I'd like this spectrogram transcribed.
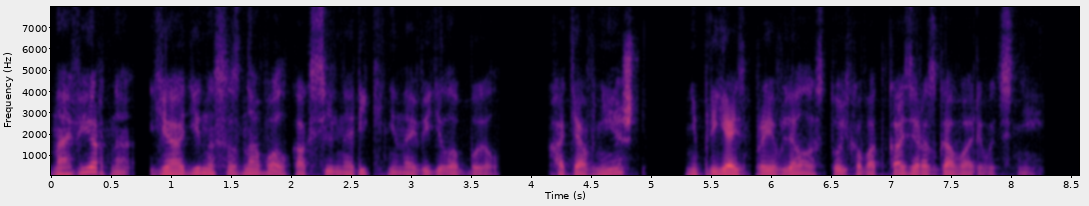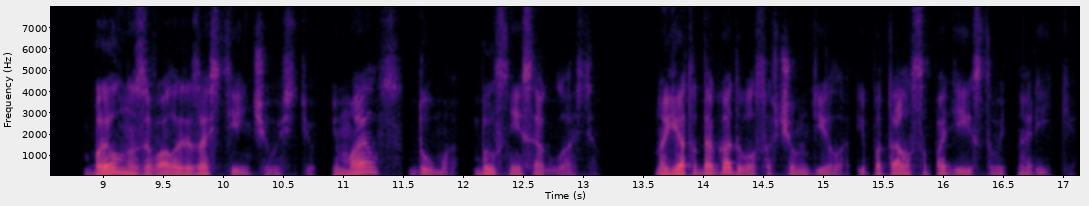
Наверное, я один и сознавал, как сильно Рики ненавидела Белл, хотя внешне неприязнь проявлялась только в отказе разговаривать с ней. Белл называл это застенчивостью, и Майлз, думаю, был с ней согласен. Но я-то догадывался, в чем дело, и пытался подействовать на Рики.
